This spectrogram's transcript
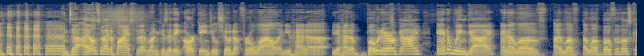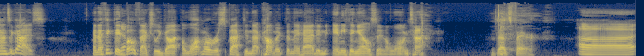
and uh, I also had a bias for that run because I think Archangel showed up for a while, and you had a you had a bow and arrow guy and a wing guy, and I love I love I love both of those kinds of guys. And I think they Yep. both actually got a lot more respect in that comic than they had in anything else in a long time. That's fair. Uh,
